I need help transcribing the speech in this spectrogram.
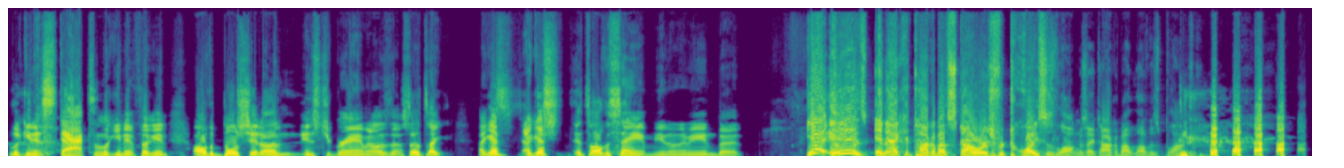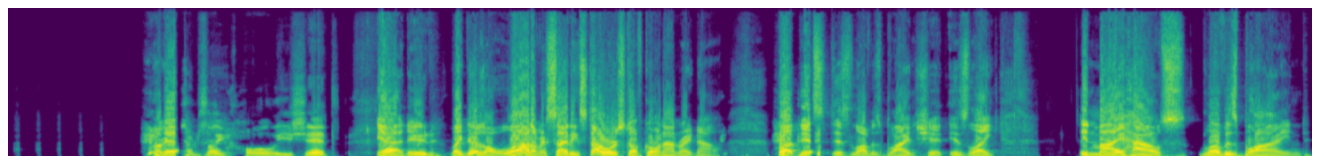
looking at stats and looking at fucking all the bullshit on Instagram and all this stuff so it's like I guess I guess it's all the same you know what I mean but Yeah, it is. And I could talk about Star Wars for twice as long as I talk about Love is Blind. Okay. I'm just like holy shit Yeah, dude. Like there's a lot of exciting Star Wars stuff going on right now. But this this Love is Blind shit is like in my house, Love is Blind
